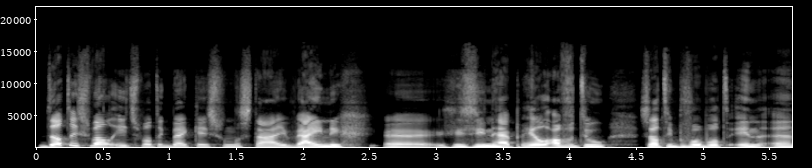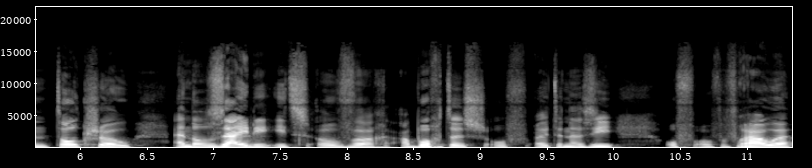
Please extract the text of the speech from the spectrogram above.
Dat is wel iets wat ik bij Kees van der Staaij weinig eh, gezien heb. Heel af en toe zat hij bijvoorbeeld in een talkshow en dan zei hij iets over abortus of euthanasie of over vrouwen.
